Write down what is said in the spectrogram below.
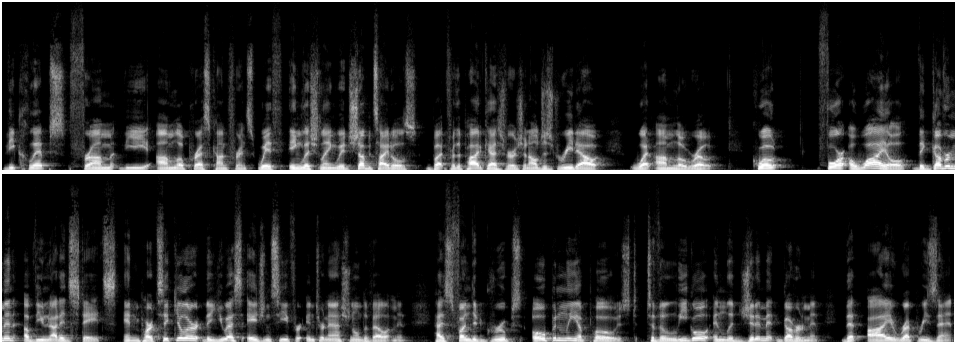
the clips from the AMLO press conference with English language subtitles. But for the podcast version, I'll just read out what AMLO wrote. Quote, for a while, the government of the United States, in particular the U.S. Agency for International Development, has funded groups openly opposed to the legal and legitimate government that I represent,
